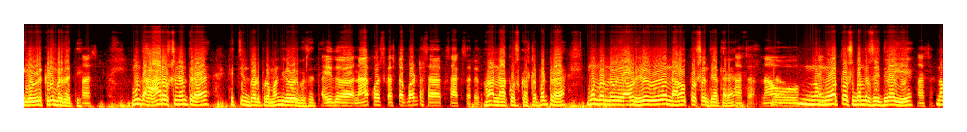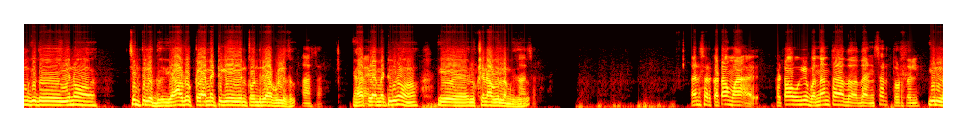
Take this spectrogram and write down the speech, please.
ಇಳುವರಿ ಕಡಿಮೆ ಬರ್ತೈತಿ. ಹಾ ಸರ್. ಮುಂದೆ ಆರು ವರ್ಷ ನಂತರ ಹೆಚ್ಚಿನ ದೊಡ್ಡ ಪ್ರಮಾಣದ ಇಳುವರಿ ಬರ್ತೈತಿ. ಐದು ನಾಲ್ಕು ವರ್ಷ ಕಷ್ಟಪಟ್ರೆ ಸಾಕ್ ಸಾಕು ಸರ್ ಇದು. ಹಾ ನಾಲ್ಕು ವರ್ಷ ಕಷ್ಟಪಟ್ರ ಮುಂದೊಂದು ಅವ್ರು ಹೇಳುವ ನಲವತ್ತು ವರ್ಷ ಅಂತ ಹೇಳ್ತಾರೆ. ಹಾ ಸರ್. ನಾವು ನಮ್ ಮೂವತ್ತು ವರ್ಷ ಬಂದ್ರ ಸಹಿತವಾಗಿ ಹಾ ಸರ್. ನಮ್ಗಿದು ಏನು ಚಿಂತಿಲ್ಲದ್ದು. ಯಾವುದೋ ಕ್ಲೈಮೇಟ್ಗೆ ಏನು ತೊಂದರೆ ಆಗುಲ್ಲದು ಹಾ ಸರ್. ಯಾವ ಕ್ಲೈಮೇಟ್ಗೂ ಈ ಲಕ್ಷಣ ಆಗುಲ್ಲ ನಮ್ಗಿದು. ಹಾ ಸರ್. ಅನ್ ಸರ್ ಕಟಾವ್ ಮಾ ಕಟಾವ್ ಹೋಗಿ ಬಂದಂತ ಅದು ಅದನ್ ಸರ್ ತೋಟದಲ್ಲಿ? ಇಲ್ಲ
